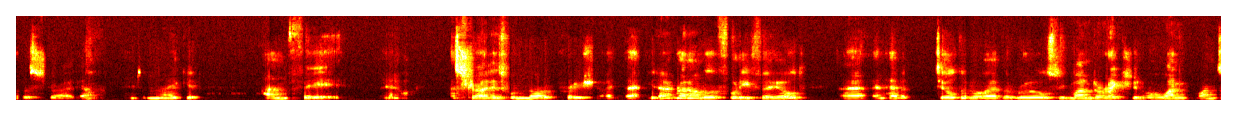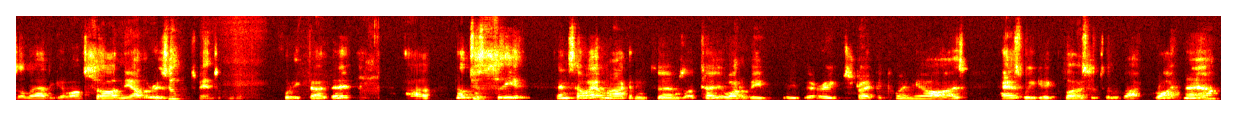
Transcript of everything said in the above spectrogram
of Australia and to make it unfair. Now, Australians will not appreciate that. You don't run onto the footy field uh, and have it tilted or have the rules in one direction or one one's allowed to go offside and the other isn't. Depends on the footy code there. Uh, they'll just see it. And so our marketing terms, I tell you what, will be, be very straight between the eyes as we get closer to the vote. Right now,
